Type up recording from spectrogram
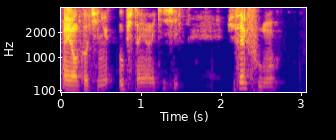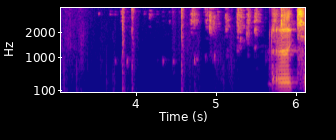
Allez, on continue. Oh putain, y'a un mec ici. J'ai fait le fou, moi. Ok.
